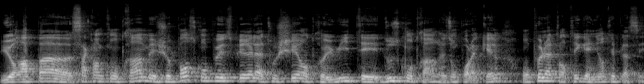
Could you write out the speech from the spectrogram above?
Il n'y aura pas euh, 50 contre 1, mais je pense qu'on peut espérer la toucher entre 8 et 12 contre 1, raison pour laquelle on peut la tenter gagnante et placée.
